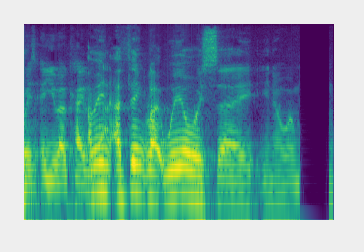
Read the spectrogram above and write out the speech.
Are you okay with I mean, that? I think like we always say, you know, when we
